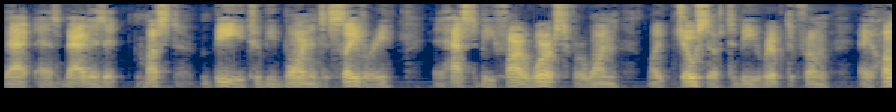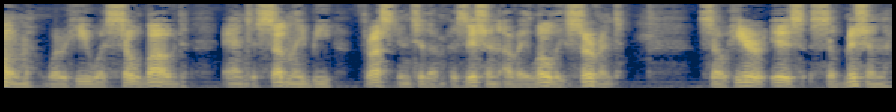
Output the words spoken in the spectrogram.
that as bad as it must be to be born into slavery, it has to be far worse for one like Joseph to be ripped from a home where he was so loved and to suddenly be thrust into the position of a lowly servant. So here is submission,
